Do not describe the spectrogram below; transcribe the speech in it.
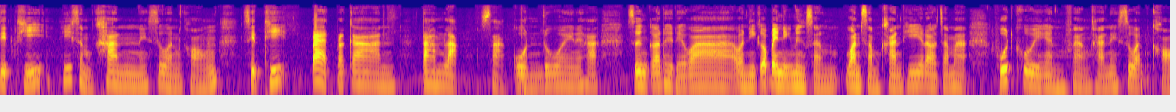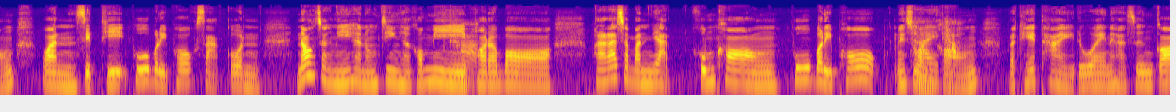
สิทธิที่สำคัญในส่วนของสิทธิ 8 ประการตามหลักสากลด้วยนะคะ ซึ่งก็ถือได้ว่าวันนี้ก็เป็นอีกหนึ่งวันสำคัญที่เราจะมาพูดคุยกันฟังค่ะในส่วนของวันสิทธิผู้บริโภคสากล นอกจากนี้ค่ะน้องจริงค่ะเขามีค่ะพรบ พระราชบัญญัติ คุ้มครองผู้บริโภคในส่วนใช่ขค่ะองประเทศไทยด้วยนะคะ ซึ่งก็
